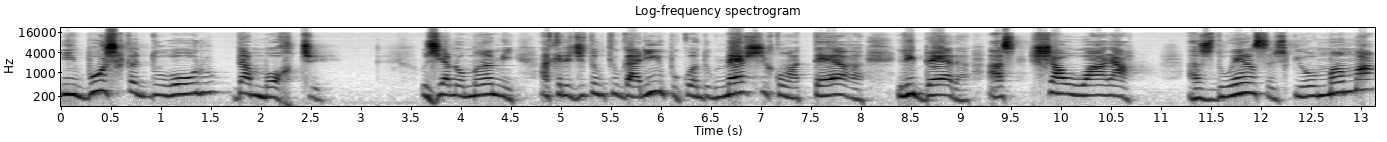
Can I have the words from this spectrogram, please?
em busca do ouro da morte. Os Yanomami acreditam que o garimpo, quando mexe com a terra, libera as Shawara, as doenças que o Mama,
